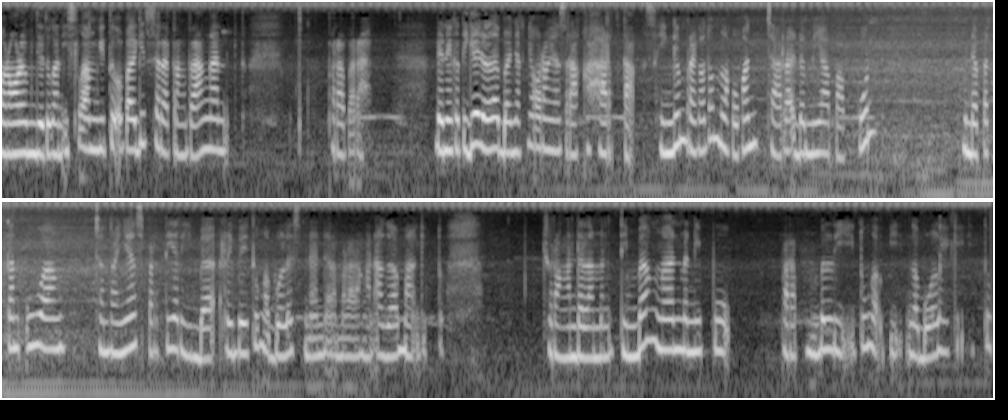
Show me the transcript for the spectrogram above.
orang-orang menjatuhkan Islam gitu apalagi secara terang-terangan gitu. parah-parah. Dan yang ketiga adalah banyaknya orang yang serakah harta sehingga mereka tuh melakukan cara demi apa pun mendapatkan uang. Contohnya seperti riba. Riba itu nggak boleh sebenarnya dalam larangan agama gitu. Curangan dalam timbangan menipu para pembeli itu nggak nggak boleh kayak gitu.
